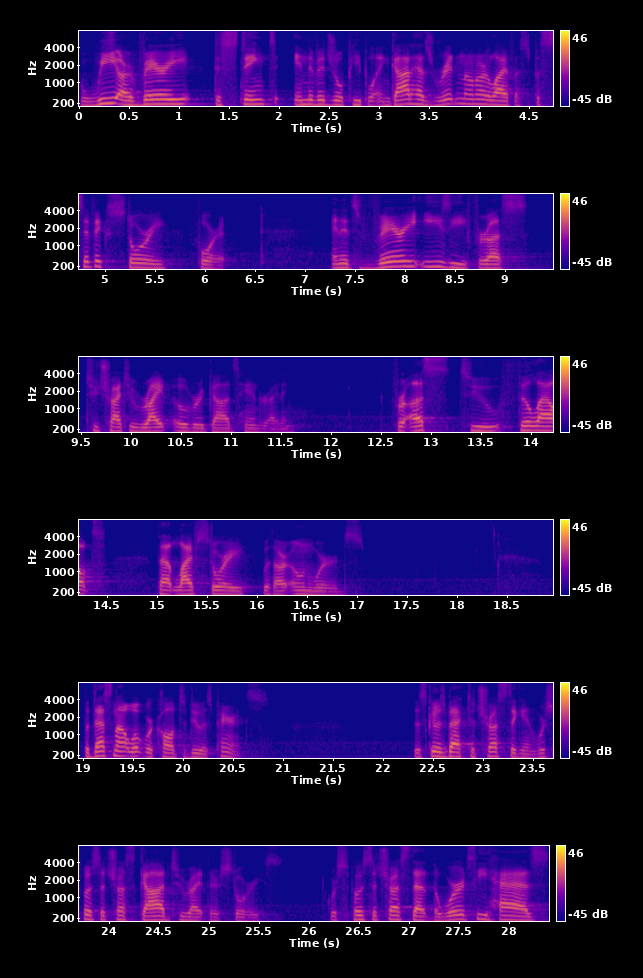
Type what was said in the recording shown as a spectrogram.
we are very distinct individual people, and God has written on our life a specific story for it. And it's very easy for us to try to write over God's handwriting, for us to fill out that life story with our own words. But that's not what we're called to do as parents. This goes back to trust again. We're supposed to trust God to write their stories. We're supposed to trust that the words He has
